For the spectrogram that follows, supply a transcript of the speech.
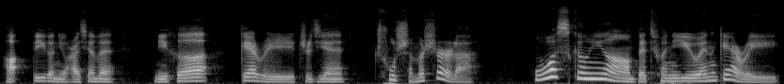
好，第一个女孩先问你和 Gary 之间。出什么事儿了？What's going on between you and Gary？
